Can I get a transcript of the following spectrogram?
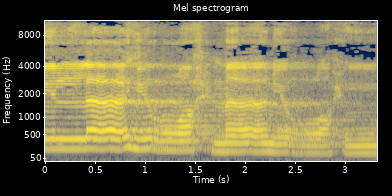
الله الرحمن الرحيم.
